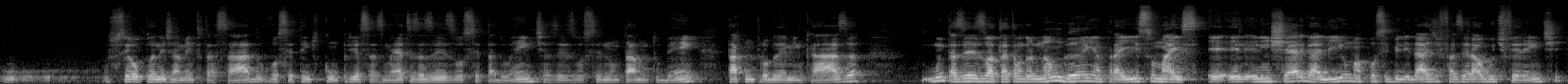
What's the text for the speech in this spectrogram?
o, o seu planejamento traçado, você tem que cumprir essas metas. Às vezes você está doente, às vezes você não está muito bem, está com um problema em casa. Muitas vezes o atleta amador não ganha para isso, mas ele, ele enxerga ali uma possibilidade de fazer algo diferente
